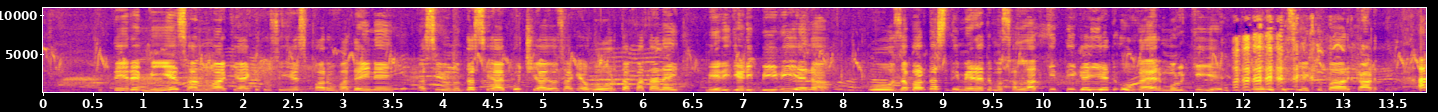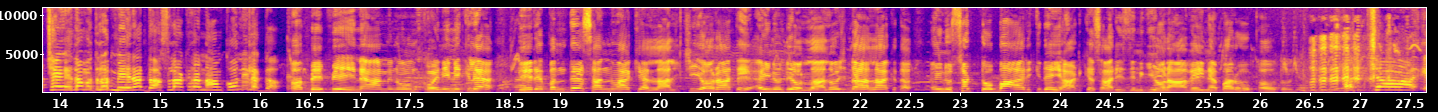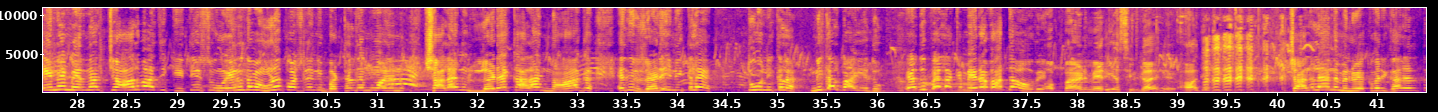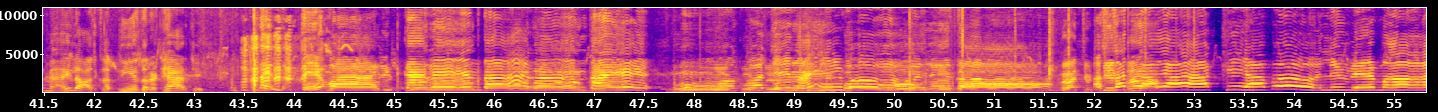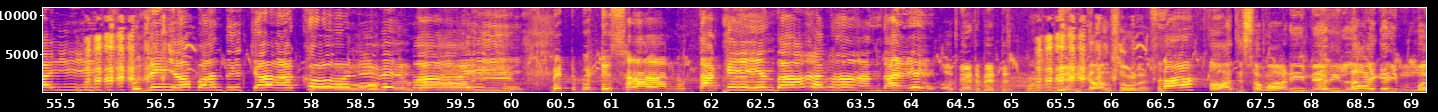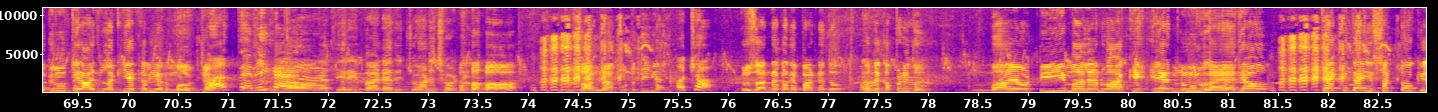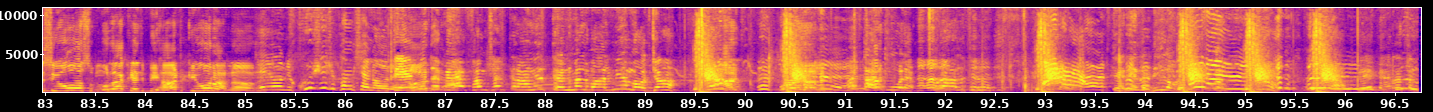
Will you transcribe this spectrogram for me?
ਤੇਰੇ ਮੀਏ ਸਾਨੂੰ ਆਖਿਆ ਕਿ ਤੁਸੀਂ ਇਸ ਪਰ ਵਧੇ ਹੀ ਨੇ ਅਸੀਂ ਉਹਨੂੰ ਦੱਸਿਆ, ਪੁੱਛਿਆ ਉਸ ਆਖਿਆ, ਹੋਰ ਤਾਂ ਪਤਾ ਨਹੀਂ, ਮੇਰੀ ਜਿਹੜੀ ਬੀਵੀ ਹੈ ਨਾ ਉਹ ਜ਼ਬਰਦਸਤੀ ਮੇਰੇ ਤੇ ਮੁਸਲਤ ਕੀਤੀ ਗਈ ਹੈ ਤੇ ਉਹ ਗੈਰ ਮੁਲਕੀ ਹੈ ਉਹਨੂੰ ਤੁਸੀਂ ਇੱਕ ਵਾਰ ਕੱਢ ਦੇ ਅੱਛਾ ਇਹਦਾ ਮਤਲਬ ਮੇਰਾ 10 ਲੱਖ ਦਾ ਨਾਮ ਕੌਣ ਨਹੀਂ ਲੱਗਾ ਆ ਬੇਬੇ ਇਨਾਮ ਇਨੂਮ ਕੋਈ ਨਹੀਂ ਨਿਕਲਿਆ ਤੇਰੇ ਬੰਦੇ ਸਾਨੂੰ ਆਖਿਆ ਲਾਲਚੀ ਔਰਾ ਤੇ ਇਹਨੂੰ ਦਿਓ ਲਾਲਚ ਦਾ ਲੱਖ ਦਾ ਇਹਨੂੰ ਸੱਟੋ ਬਾਹਰ ਕਿਤੇ ਹੀ ਹਟ ਕੇ ਸਾਰੀ ਜ਼ਿੰਦਗੀ ਔਰ ਆਵੇ ਹੀ ਨਾ ਬਾਹਰੋਂ ਫੌਤ ਹੋ ਜਾ ਅੱਛਾ ਇਹਨੇ ਮੇਰੇ ਨਾਲ ਚਾਲਬਾਜ਼ੀ ਕੀਤੀ ਸੂ। ਇਹਨੂੰ ਤਾਂ ਮੈਂ ਹੁਣੇ ਪੁੱਛ ਲੈਣੀ ਬੱਠਲ ਦੇ ਮੂੰਹ ਵਾਲੇ ਨੂੰ ਸ਼ਾਲਾ ਇਹਨੂੰ ਲੜੇ ਕਾਲਾ ਨਾਗ ਇਹਦੀ ਰੜੀ ਨਿਕਲੇ ਤੂੰ ਨਿਕਲ ਨਿਕਲ ਬਾਈ ਇਹਦੂ ਇਹਦੂ ਪਹਿਲਾਂ ਕਿ ਮੇਰਾ ਵਾਦਾ ਹੋਵੇ? ਉਹ ਭੈਣ ਮੇਰੀ ਅਸੀਂ ਗਏ ਆ ਜਾ। ਚੱਲ ਲੈਣ ਮੈਨੂੰ ਇੱਕ ਵਾਰੀ ਘਰ ਤੇ ਮੈਂ ਇਲਾਜ ਕਰਦੀ ਹਾਂ ਜ਼ਰਾ ਠਹਿਰ ਜੇ। ਤੇ ਵਾਰ ਕਰੇਂਦਾ ਰਹਿੰਦਾ ਏ ਮੂੰਹ ਕੁਝ ਨਹੀਂ ਬੋਲਦਾ। ਵਾਹ ਚੁੱਟੀ ਬੋਲ ਵੇ ਮਾਈ। ਬੁੱਲੀਆਂ ਬੰਦ ਚਾ ਖੋਲ ਵੇ ਮਾਈ। ਬਿਟ ਬਿਟ ਸਾਨੂੰ ਤਾਂ ਕਹਿੰਦਾ ਰਹਿੰਦਾ ਏ। ਓ ਬੈਠ ਬੈਠ ਮੇਰੀ ਗੱਲ ਸੁਣ। ਸੁਣਾ। ਅੱਜ ਸਵਾਣੀ ਮੇਰੀ ਲਾਹ ਗਈ ਮਗਰੂ ਤੇ ਅੱਜ ਲੱਗੀਆਂ ਕਲੀਆਂ ਮੌਜਾਂ। ਆ ਤੇਰੀ ਕਹਿ ਤੇਰੀ ਬਾੜਿਆਂ ਦੀ ਚੋੜ ਛੋਟੀ। ਰੋਜ਼ਾਨਾ ਕੁੱਟਦੀ ਆ ਅੱਛਾ। ਰੋਜ਼ਾਨਾ ਕਦੇ ਬਾਂਡੇ ਤੋਂ ਕਦੇ ਕੱਪੜੇ ਤੋਂ ਮੈਂ ਉਹ ਟੀਮ ਵਾਲਿਆਂ ਨੂੰ ਆਖੇ ਇਹ ਨੂੰ ਲੈ ਜਾਓ ਤੇ ਕਿਤੇ ਹੀ ਸੱਟੋ ਕਿਸੇ ਉਸ ਮੁਲਾਕੇ 'ਚ ਵੀ ਹਟ ਕੇ ਹੋਰ ਆਣਾ ਇਹ ਉਹਦੀ ਖੁਸ਼ੀ ਚ ਫੰਕਸ਼ਨ ਹੋ ਰਿਹਾ ਤੈਨੂੰ ਤੇ ਮੈਂ ਫੰਕਸ਼ਨ ਕਰਾਣੇ ਤੇ ਤੈਨੂੰ ਮੈਂ ਲਵਾ ਲਈਆਂ ਮੌਜਾਂ ਕਰ ਮੂਲੇ ਤੇਰੀ ਰੜੀ ਹੋ ਗਈ ਬੇਗੈਰਤ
